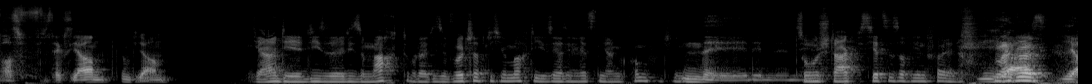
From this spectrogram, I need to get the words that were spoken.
was sechs Jahren, fünf Jahren. ja, die, diese, diese Macht oder diese wirtschaftliche Macht, die ist erst in den letzten Jahren gekommen von China. Nee, nee, nee. nee. So stark bis jetzt ist auf jeden Fall. ja, Markus. Ja,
